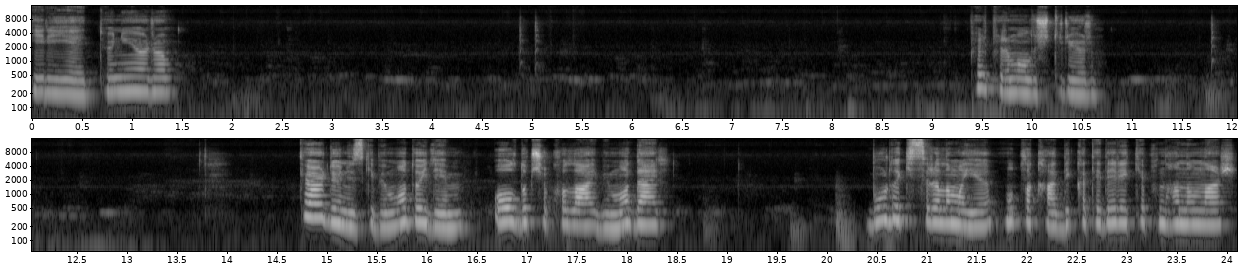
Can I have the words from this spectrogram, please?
Geriye dönüyorum. Pırpırımı oluşturuyorum. Gördüğünüz gibi modelim oldukça kolay bir model. Buradaki sıralamayı mutlaka dikkat ederek yapın hanımlar.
